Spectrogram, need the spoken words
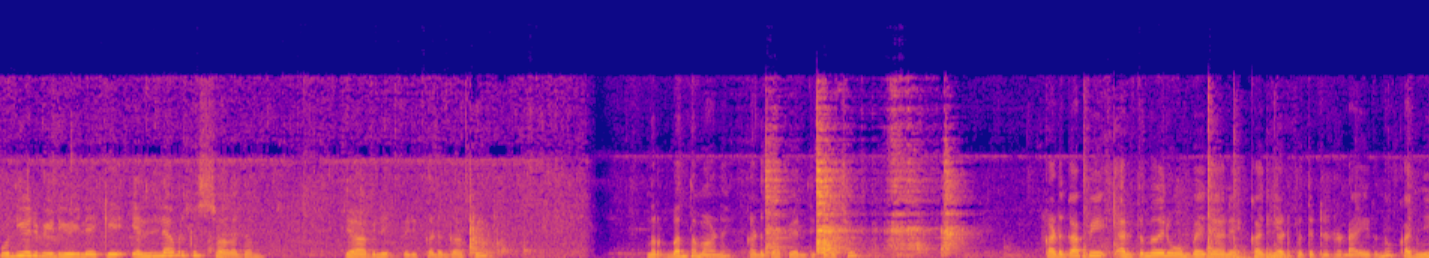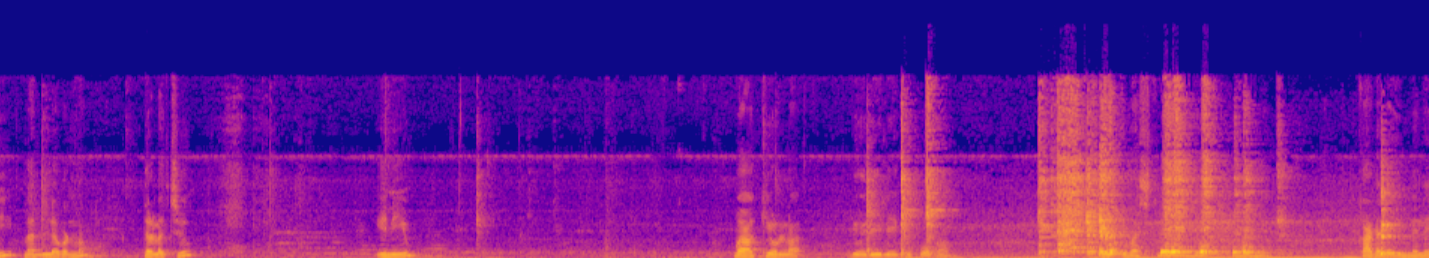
പുതിയൊരു വീഡിയോയിലേക്ക് എല്ലാവർക്കും സ്വാഗതം. രാവിലെ ഒരു കടുകാപ്പി നിർബന്ധമാണ്. കടുകാപ്പി അരത്തി കുടിച്ചു. കടുകാപ്പി അരത്തുന്നതിന് മുമ്പേ ഞാൻ കഞ്ഞി അടുപ്പത്തിട്ടിട്ടുണ്ടായിരുന്നു. കഞ്ഞി നല്ലവണ്ണം തിളച്ചു. ഇനിയും ബാക്കിയുള്ള ജോലിയിലേക്ക് പോകാം. വേണ്ടി ഞാൻ കടല ഇന്നലെ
